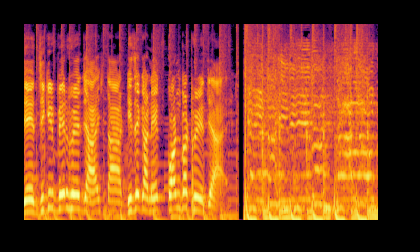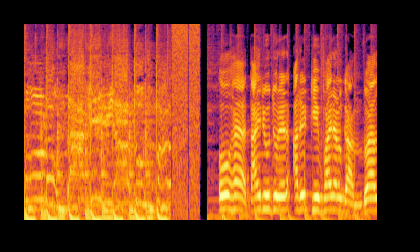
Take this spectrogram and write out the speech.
যে জিগির বের হয়ে যায় তা ডিজে গানে কনভার্ট হয়ে যায়। হ্যাঁ তাহিরি হুজুরের আরেকটি ভাইরাল গান দয়াল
